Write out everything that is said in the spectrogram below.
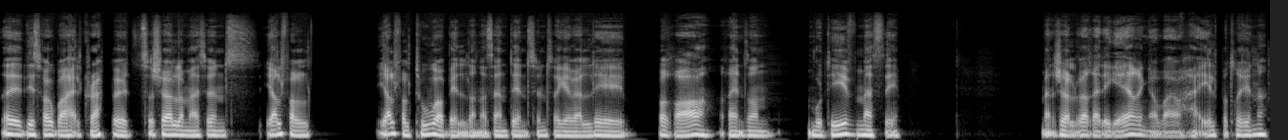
de så bare helt crap ut, så selv om jeg syns iallfall Iallfall to av bildene jeg sendte inn, syns jeg er veldig bra, rent sånn motivmessig, men selve redigeringa var jo helt på trynet.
